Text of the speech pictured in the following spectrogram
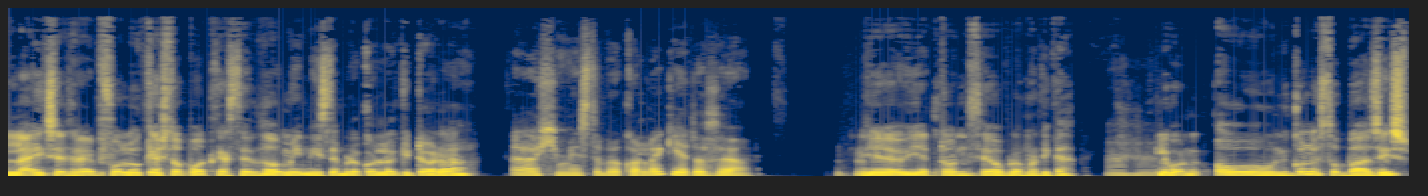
Like, subscribe, follow και στο podcast εδώ. Μην είστε μπροκολόκι τώρα. Όχι, μην είστε μπροκολόκι για το Θεό. Για, για τον Θεό, πραγματικά. Λοιπόν, ο Νικόλας τον Μπάζης,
